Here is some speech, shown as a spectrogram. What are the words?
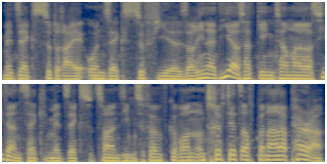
mit 6 zu 3 und 6 zu 4. Sarina Diaz hat gegen Tamara Sidancek mit 6 zu 2 und 7 zu 5 gewonnen und trifft jetzt auf Bernarda Pera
